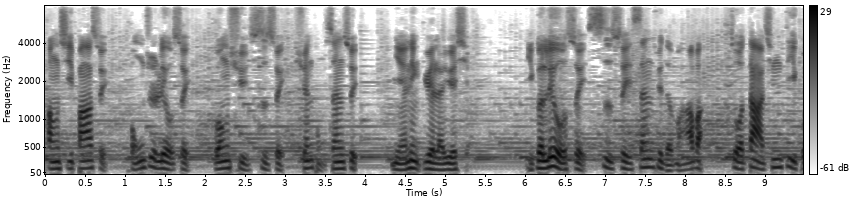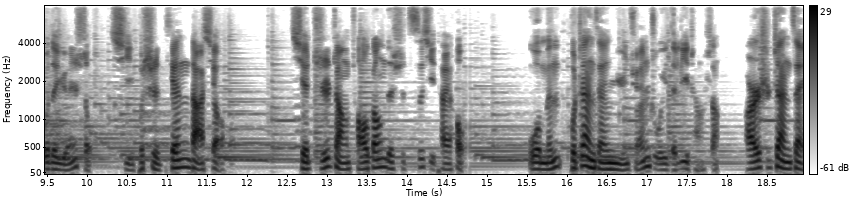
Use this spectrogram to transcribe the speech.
康熙八岁，同治六岁，光绪四岁，宣统三岁，年龄越来越小。一个六岁、四岁、三岁的娃娃做大清帝国的元首，岂不是天大笑话？且执掌朝纲的是慈禧太后。我们不站在女权主义的立场上，而是站在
